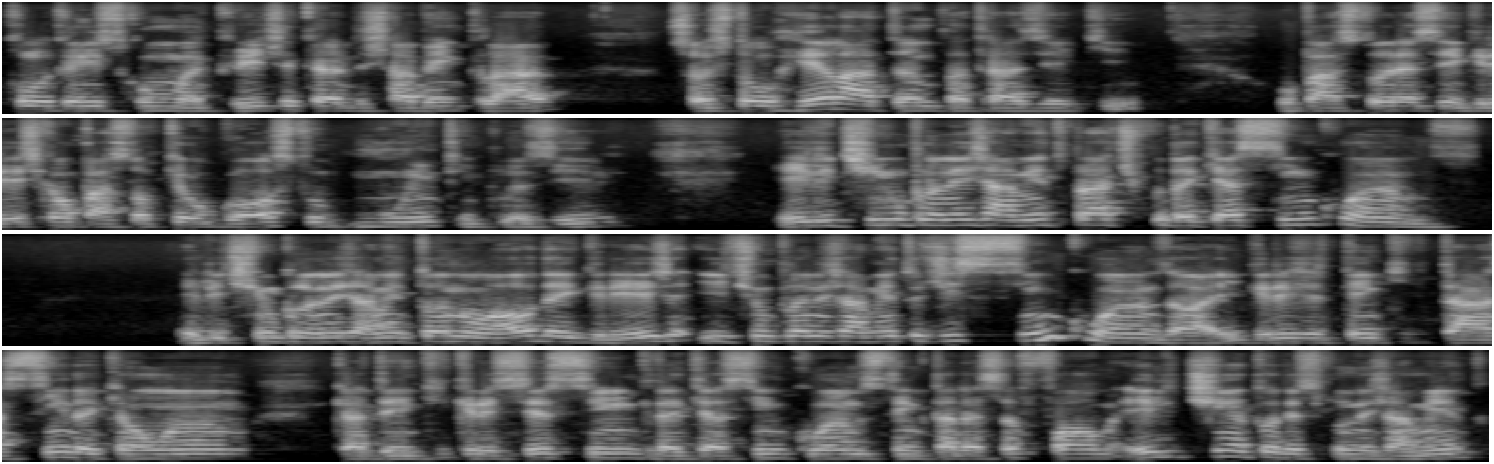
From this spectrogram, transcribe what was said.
colocando isso como uma crítica, quero deixar bem claro, só estou relatando para trazer aqui. O pastor dessa igreja, que é um pastor que eu gosto muito, inclusive, ele tinha um planejamento para, tipo, daqui a cinco anos. Ele tinha um planejamento anual da igreja e tinha um planejamento de cinco anos. A igreja tem que estar assim daqui a um ano, que ela tem que crescer assim, que daqui a cinco anos tem que estar dessa forma. Ele tinha todo esse planejamento.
